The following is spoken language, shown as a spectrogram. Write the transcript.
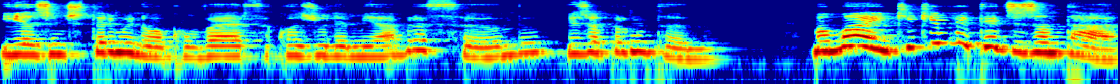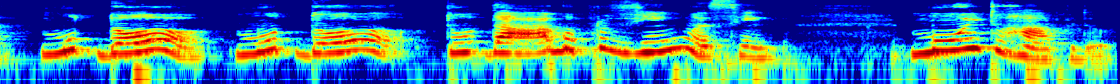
E a gente terminou a conversa com a Júlia me abraçando e já perguntando: Mamãe, o que, que vai ter de jantar? Mudou, mudou do, da água pro vinho, assim, muito rápido.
